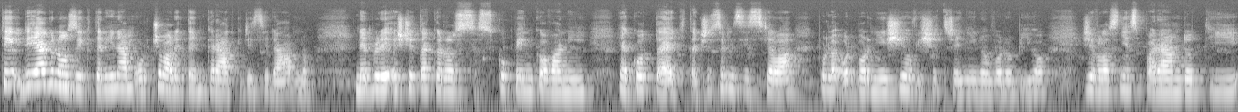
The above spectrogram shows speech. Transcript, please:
ty diagnozy, které nám určovali tenkrát kdysi dávno, nebyly ještě tak rozskupinkovaný jako teď, takže jsem zjistila podle odbornějšího vyšetření novodobího, že vlastně spadám do té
